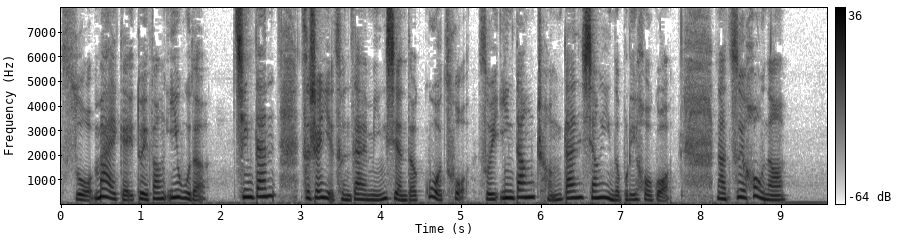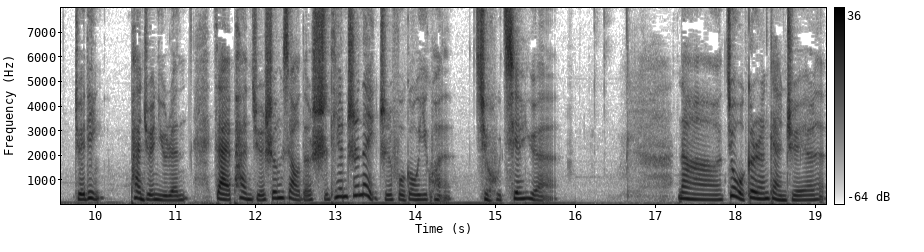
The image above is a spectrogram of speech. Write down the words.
所卖给对方衣物的清单，自身也存在明显的过错，所以应当承担相应的不利后果。那最后呢，决定判决女人在判决生效的十天之内支付购衣款九千元。那就我个人感觉，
